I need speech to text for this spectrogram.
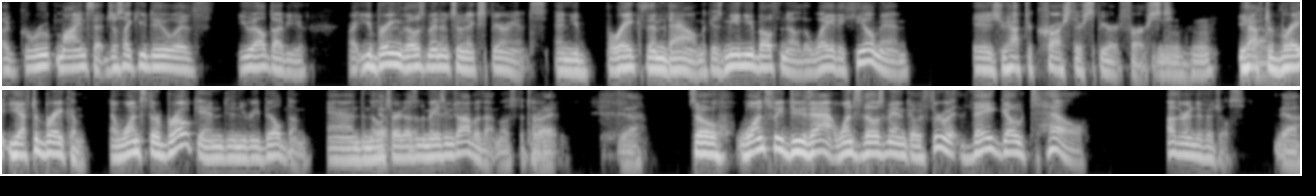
a group mindset, just like you do with ULW, right? You bring those men into an experience and you break them down because me and you both know the way to heal men is you have to crush their spirit 1st mm-hmm. You have yeah. to break. You have to break them. And once they're broken, then you rebuild them. And the military yep. does an amazing job of that most of the time. Right. Yeah. So once we do that, once those men go through it, they go tell other individuals. Yeah.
